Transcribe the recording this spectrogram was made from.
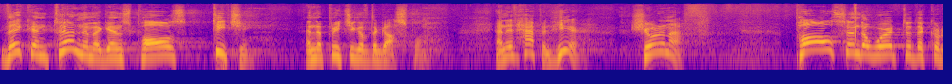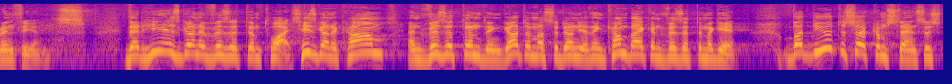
they can turn them against Paul's teaching and the preaching of the gospel. And it happened here, sure enough. Paul sent a word to the Corinthians that he is going to visit them twice. He's going to come and visit them, then go to Macedonia, then come back and visit them again. But due to circumstances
